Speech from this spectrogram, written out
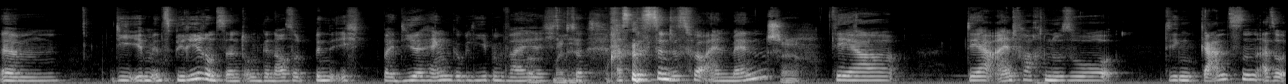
ähm, die eben inspirierend sind und genauso bin ich bei dir hängen geblieben, weil ich dachte, was ist denn das für ein Mensch, der, der einfach nur so den ganzen, also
